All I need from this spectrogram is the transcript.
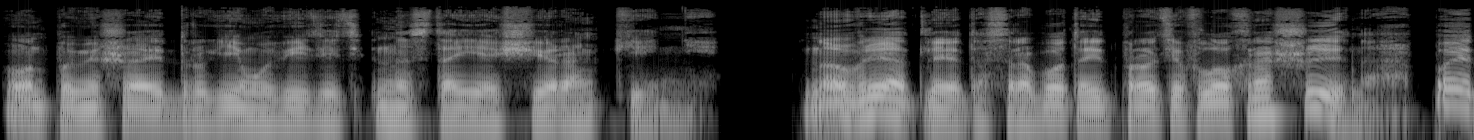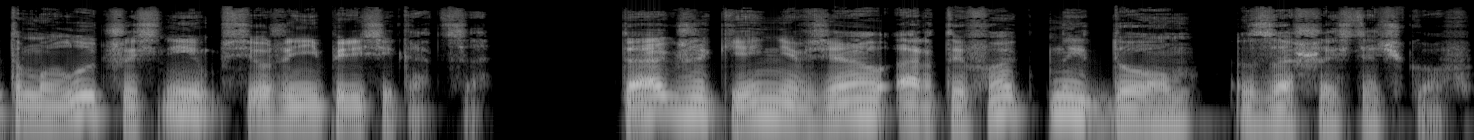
Он помешает другим увидеть настоящий ранг Кенни. Но вряд ли это сработает против Лохрашина, поэтому лучше с ним все же не пересекаться. Также Кенни взял артефактный дом за шесть очков.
